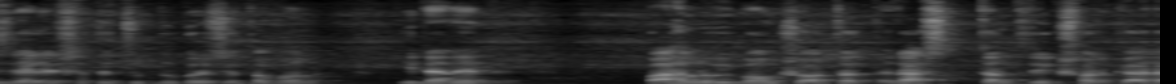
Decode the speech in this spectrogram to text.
ইসরায়েলের সাথে যুদ্ধ করেছে, তখন ইরানের পাহলবি বংশ, অর্থাৎ রাজতান্ত্রিক সরকার,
